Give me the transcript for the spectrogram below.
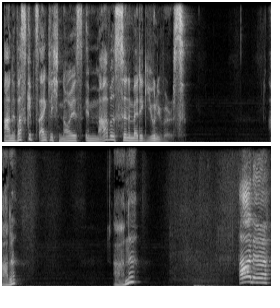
Arne, was gibt's eigentlich Neues im Marvel Cinematic Universe? Arne? Arne? Arne!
